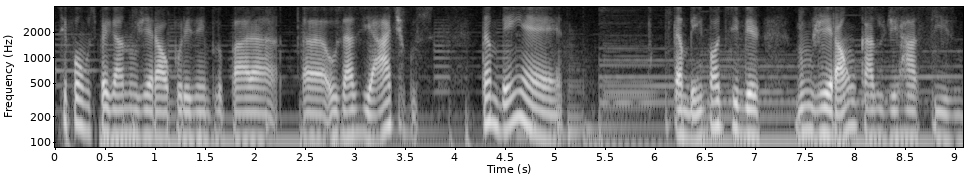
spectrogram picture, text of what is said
se formos pegar no geral, por exemplo, para uh, os asiáticos, também é. Também pode se ver, num geral, um caso de racismo,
